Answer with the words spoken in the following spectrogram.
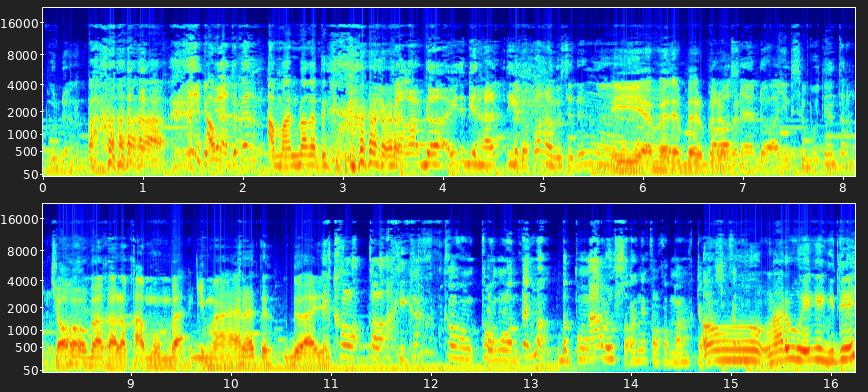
Udah. Am- Enggak, itu kan aman banget ya. kalau doa itu di hati, bapak nggak bisa dengar. Iya, bener, bener, Kalau saya doanya disebutin ter. Coba kalau kamu Mbak gimana tuh doanya? Eh kalau kalau Akikah kan kalau kalau ngelonte mah berpengaruh soalnya kalau pakai masker. Oh, ngaruh ya kayak gitu ya?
